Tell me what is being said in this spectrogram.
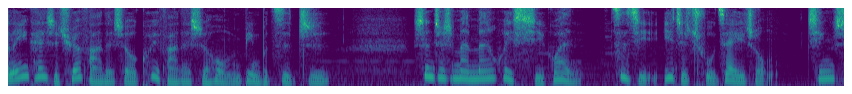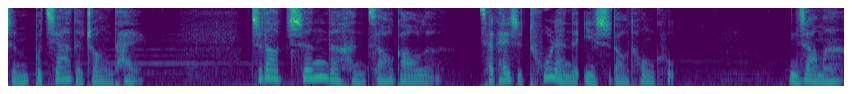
可能一开始缺乏的时候、匮乏的时候，我们并不自知，甚至是慢慢会习惯自己一直处在一种精神不佳的状态，直到真的很糟糕了，才开始突然的意识到痛苦。你知道吗？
